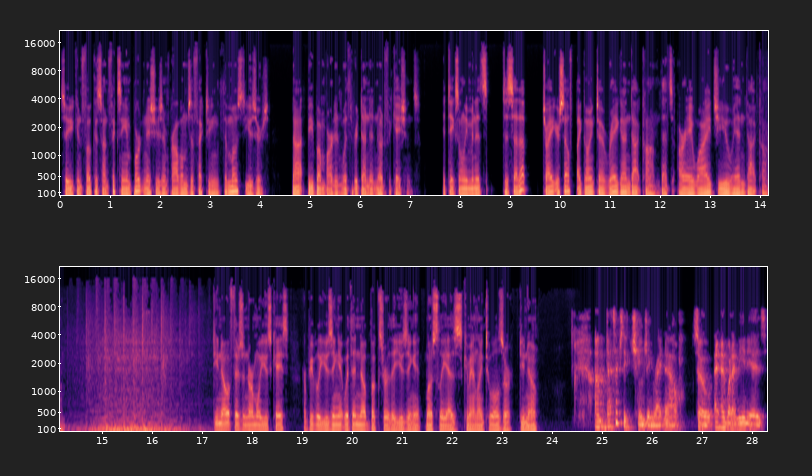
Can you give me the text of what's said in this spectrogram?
so you can focus on fixing important issues and problems affecting the most users, not be bombarded with redundant notifications. It takes only minutes to set up. Try it yourself by going to raygun.com. That's R A Y G U N.com. Do you know if there's a normal use case are people using it within notebooks or are they using it mostly as command line tools or do you know? Um, that's actually changing right now. So, and, and, what I mean is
